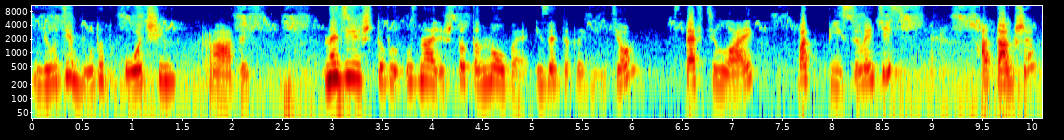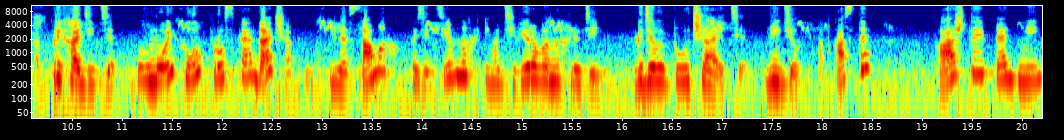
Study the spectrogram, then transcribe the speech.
люди будут очень рады. Надеюсь, что вы узнали что-то новое из этого видео. Ставьте лайк, подписывайтесь, а также приходите в мой клуб «Русская дача» для самых позитивных и мотивированных людей, где вы получаете видео и подкасты каждые пять дней.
